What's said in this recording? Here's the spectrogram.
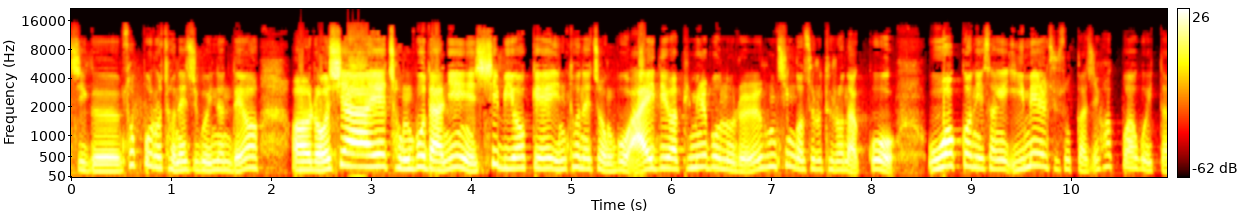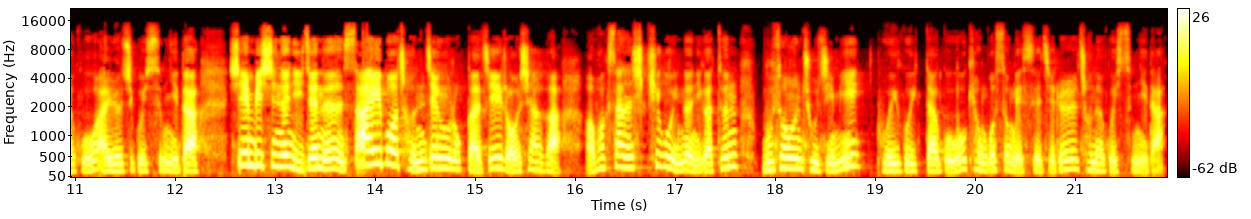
지금 속보로 전해지고 있는데요. 어, 러시아의 정보단이 12억 개의 인터넷 정보, 아이디와 비밀번호를 훔친 것으로 드러났고 5억 건 이상의 이메일 주소까지 확보하고 있다고 알려지고 있습니다. CNBC는 이제는 사이버 전쟁으로까지 러시아가 확산을 시키고 있는 이 같은 무서운 조짐이 보이고 있다고 경고성 메시지를 전하고 있습니다.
